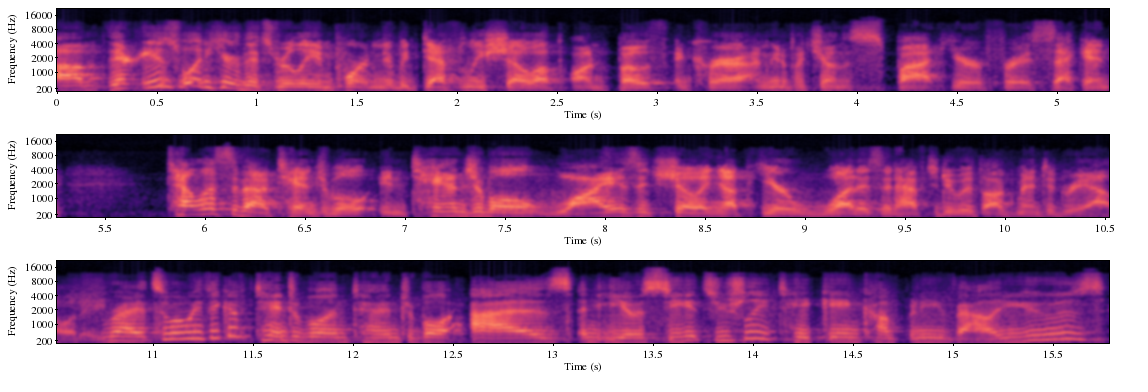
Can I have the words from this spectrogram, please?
Um, there is one here that's really important. that would definitely show up on both. And Carrera, I'm going to put you on the spot here for a second. Tell us about tangible, intangible. Why is it showing up here? What does it have to do with augmented reality? Right. So when we think of tangible, intangible as an EOC, it's usually taking company values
